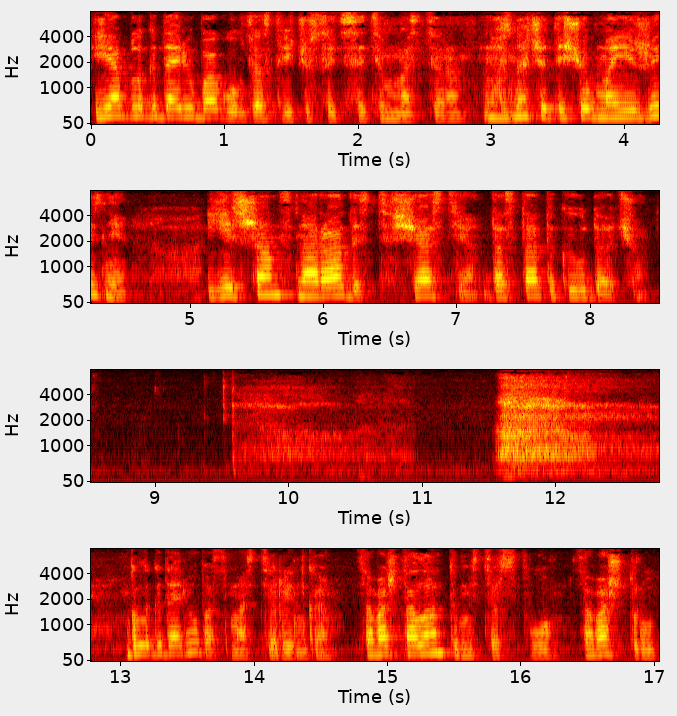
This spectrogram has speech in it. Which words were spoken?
Я благодарю богов за встречу с этим мастером. Но значит, еще в моей жизни – есть шанс на радость, счастье, достаток и удачу. Благодарю вас, мастер Инга, за ваш талант и мастерство, за ваш труд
